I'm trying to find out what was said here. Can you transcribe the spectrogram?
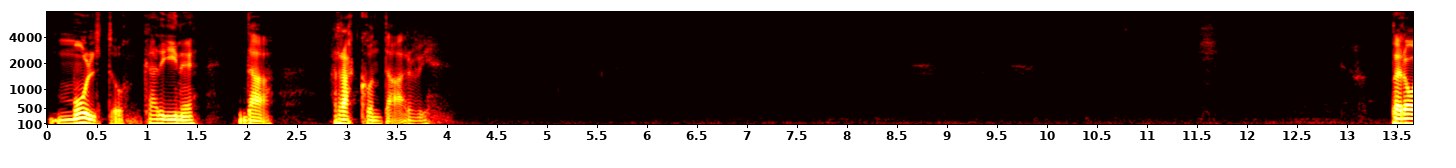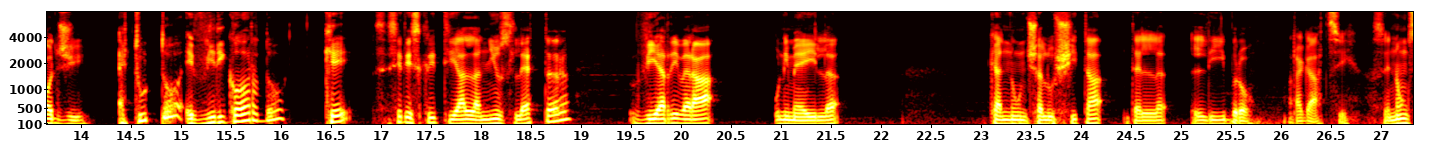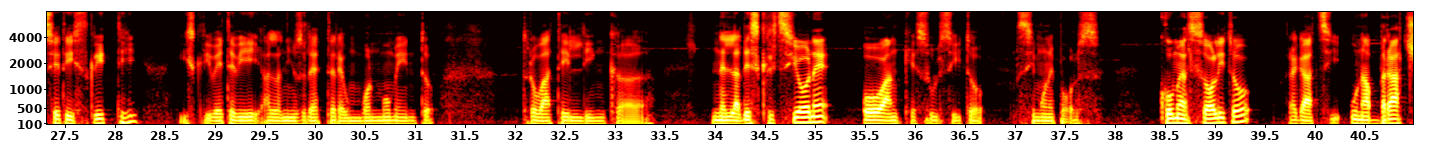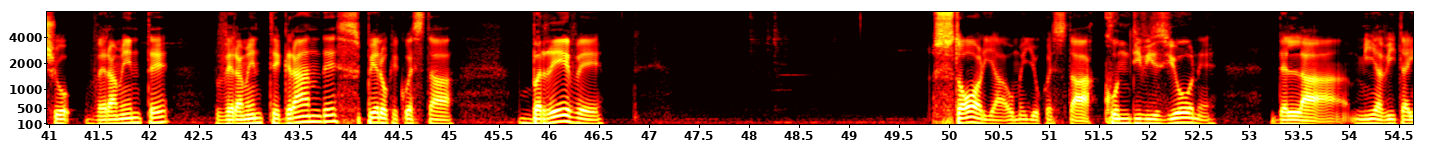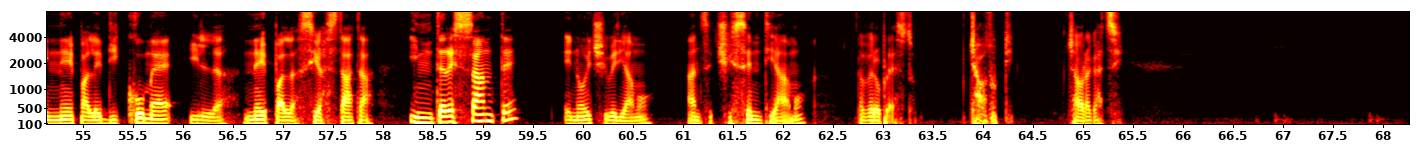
molto carine da raccontarvi. Per oggi è tutto e vi ricordo che se siete iscritti alla newsletter vi arriverà un'email che annuncia l'uscita del libro, ragazzi. Se non siete iscritti, iscrivetevi alla newsletter, è un buon momento. Trovate il link eh, nella descrizione o anche sul sito Simone Pols. Come al solito, ragazzi, un abbraccio veramente, veramente grande. Spero che questa breve storia, o meglio questa condivisione della mia vita in Nepal e di come il Nepal sia stata interessante e noi ci vediamo, anzi ci sentiamo davvero presto. Ciao a tutti, ciao ragazzi.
